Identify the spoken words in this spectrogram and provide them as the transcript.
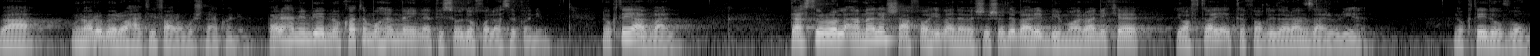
و اونا رو به راحتی فراموش نکنیم. برای همین بیاید نکات مهم این اپیزود رو خلاصه کنیم. نکته اول دستورالعمل شفاهی و نوشته شده برای بیمارانی که یافته های اتفاقی دارن ضروریه. نکته دوم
